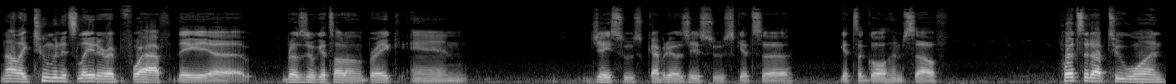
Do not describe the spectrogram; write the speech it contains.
Not like two minutes later, right before half, they uh, Brazil gets out on the break and Jesus, Gabriel Jesus gets a gets a goal himself. Puts it up 2-1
